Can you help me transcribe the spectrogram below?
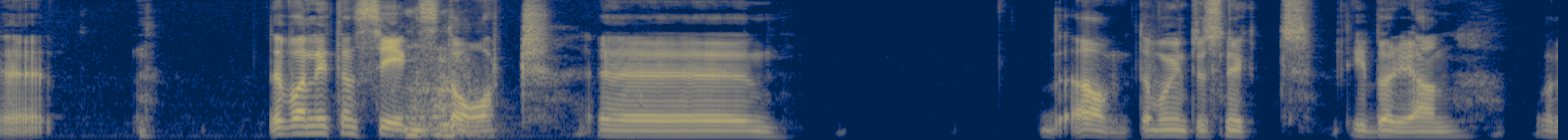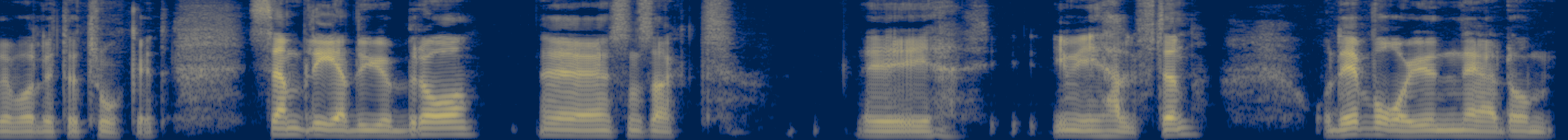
eh, det var en liten seg start. Eh, ja, det var ju inte snyggt i början och det var lite tråkigt. Sen blev det ju bra, eh, som sagt, i, i hälften. Och det var ju när de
